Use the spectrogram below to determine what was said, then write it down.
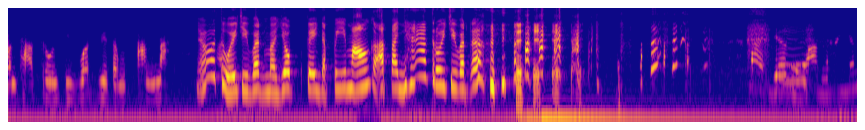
មិនថាត្រួយជីវិតវាសំខាន់ណាស់ អូត្រួយជីវិតមកយប់គេងតែ2ម៉ោងក៏អត់បញ្ហាត្រួយជីវិតអើយយើងរាល់ថ្ងៃហ្នឹង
